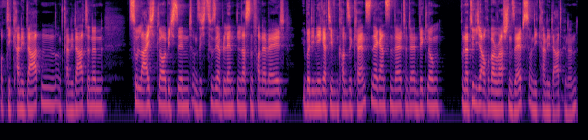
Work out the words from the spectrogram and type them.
ob die Kandidaten und Kandidatinnen zu leichtgläubig sind und sich zu sehr blenden lassen von der Welt, über die negativen Konsequenzen der ganzen Welt und der Entwicklung und natürlich auch über Russian selbst und die KandidatInnen,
